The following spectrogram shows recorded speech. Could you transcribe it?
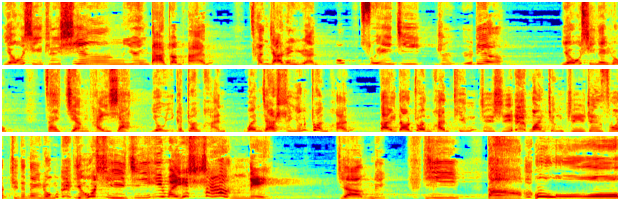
游戏之幸运大转盘，参加人员哦随机指定。游戏内容：在讲台下有一个转盘，玩家使用转盘，待到转盘停止时，完成指针所指的内容，游戏即为胜利。奖励一到五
